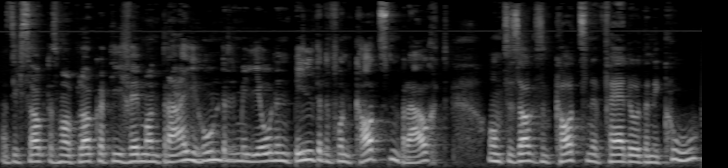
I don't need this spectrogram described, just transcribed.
Also ich sage das mal plakativ, wenn man 300 Millionen Bilder von Katzen braucht, um zu sagen, es sind Katzen, ein Pferd oder eine Kuh,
